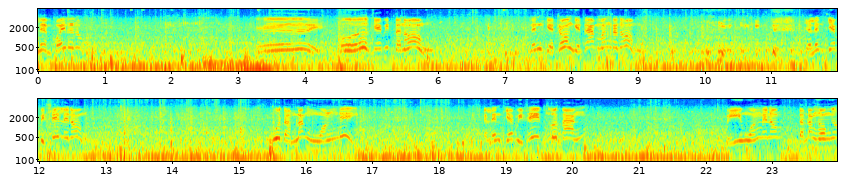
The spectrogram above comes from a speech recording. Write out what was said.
เล่มไปแล้วเนาะเอ้ยโอ้เออแกพิษตาน้อง เล่นเกียร์ร้องเกียร์จ้ำมั้งตาน้องอย่าเล่นเกียร์ปิดเส้นเลยน้อง พูดตามลังหวงดิอย่าเล่นเกียร์ปิดเส้นรถตังปีหวงเลยน้องตามลังนองอยู่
